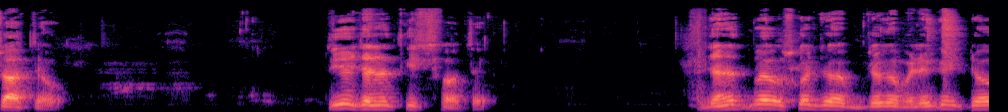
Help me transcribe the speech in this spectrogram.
چاہتے ہو تو یہ جنت کی صفت ہے جنت میں اس کو جو جگہ ملے گی جو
